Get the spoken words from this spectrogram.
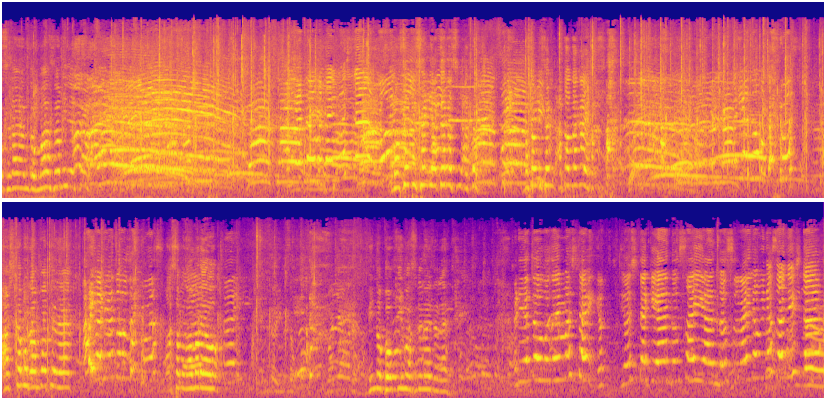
の菅谷とまさみでしたありがとうござい。ましたまさみさんに新しい、あた、まさみさんに温かい。明日も頑張ってね。はい、ありがとうございます。明日も頑張れよ。はい、みんな募金忘れないでね。ありがとうございました。吉武サイスライの皆さんでした。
